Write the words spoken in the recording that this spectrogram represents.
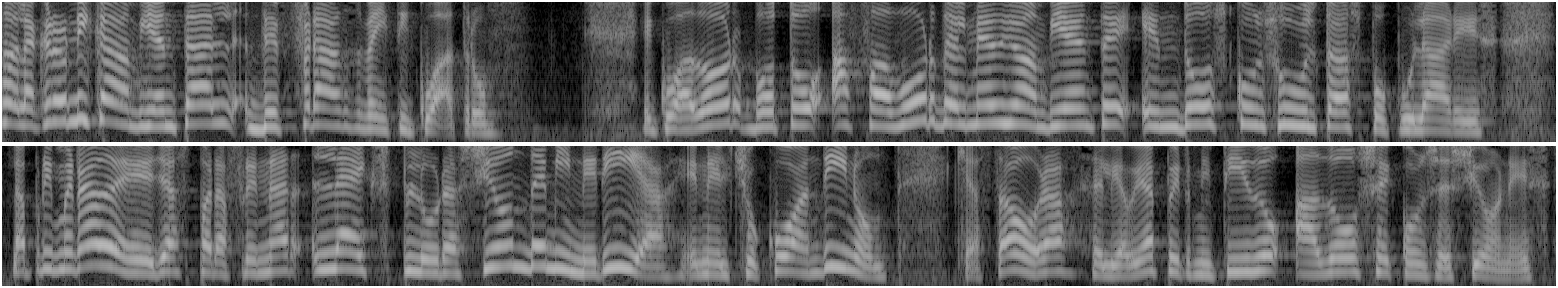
a la crónica ambiental de France 24. Ecuador votó a favor del medio ambiente en dos consultas populares. La primera de ellas para frenar la exploración de minería en el Chocó andino, que hasta ahora se le había permitido a 12 concesiones.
